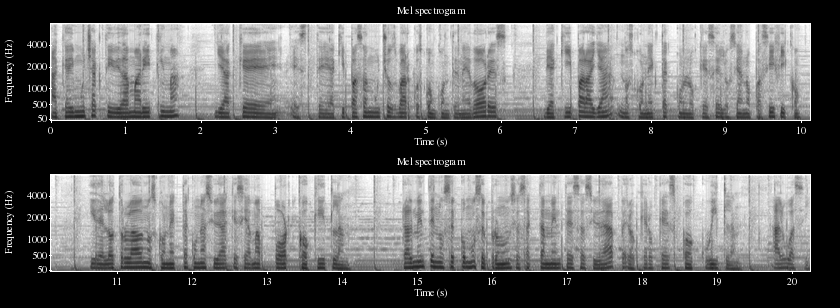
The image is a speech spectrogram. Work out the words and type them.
Aquí hay mucha actividad marítima, ya que este, aquí pasan muchos barcos con contenedores, de aquí para allá nos conecta con lo que es el Océano Pacífico y del otro lado nos conecta con una ciudad que se llama Port Coquitlam. Realmente no sé cómo se pronuncia exactamente esa ciudad, pero creo que es Coquitlam, algo así.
